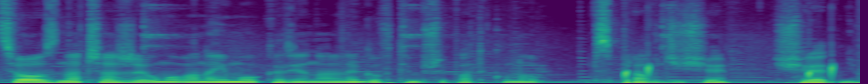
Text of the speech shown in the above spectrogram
co oznacza, że umowa najmu okazjonalnego w tym przypadku no, sprawdzi się średnio.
